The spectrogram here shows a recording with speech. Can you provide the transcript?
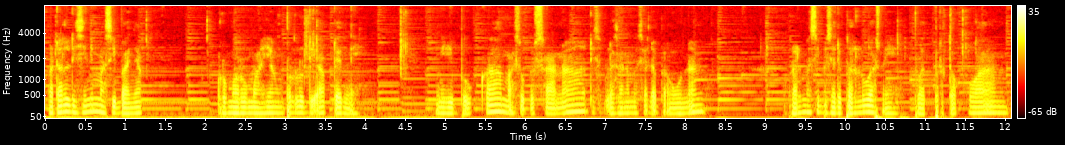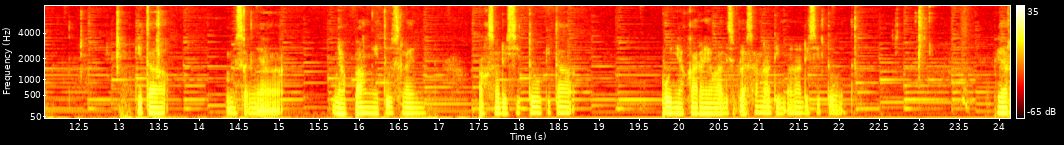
Padahal di sini masih banyak rumah-rumah yang perlu diupdate nih. Ini dibuka masuk ke sana di sebelah sana masih ada bangunan. Padahal masih bisa diperluas nih buat pertokoan. Kita misalnya nyapang itu selain bakso di situ kita punya karyawan di sebelah sana di mana? Di situ. Biar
